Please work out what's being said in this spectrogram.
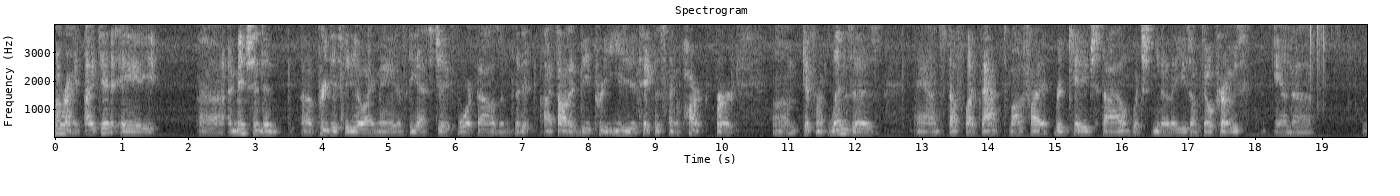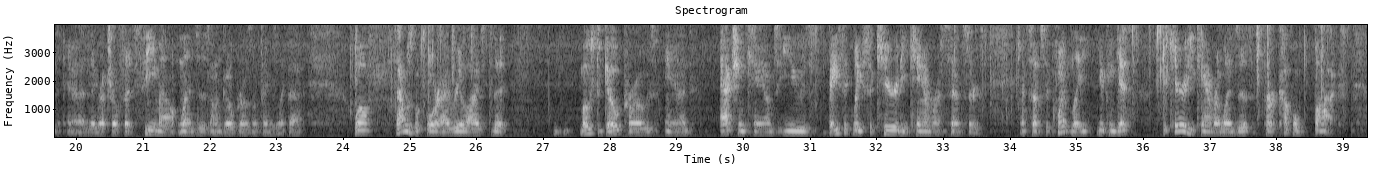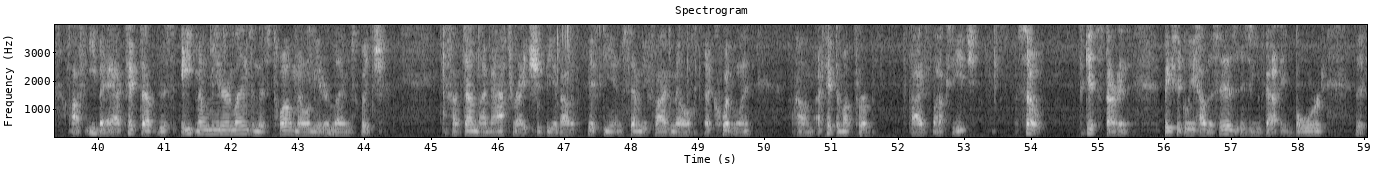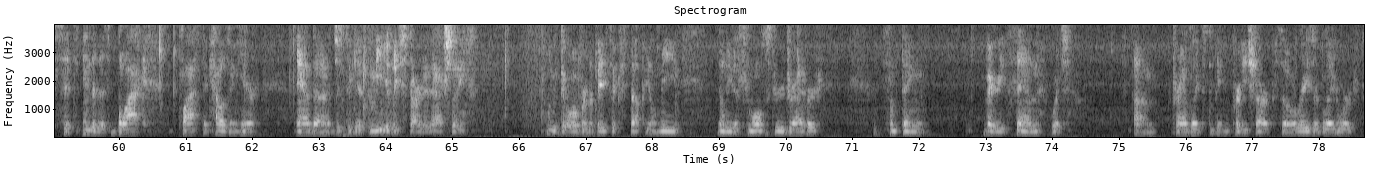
All right, I did a. Uh, I mentioned in a previous video I made of the SJ4000 that it. I thought it'd be pretty easy to take this thing apart for um, different lenses and stuff like that to modify it, rib cage style, which you know they use on GoPros, and uh, uh, they retrofit C-mount lenses on GoPros and things like that. Well, that was before I realized that most GoPros and action cams use basically security camera sensors. And subsequently, you can get security camera lenses for a couple bucks off eBay. I picked up this 8mm lens and this 12mm lens, which, if I've done my math right, should be about a 50 and 75 mil equivalent. Um, I picked them up for five bucks each. So, to get started, basically how this is, is you've got a board that sits into this black plastic housing here. And uh, just to get immediately started, actually, let me go over the basic stuff you'll need. You'll need a small screwdriver, something very thin, which um, translates to being pretty sharp, so a razor blade works.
